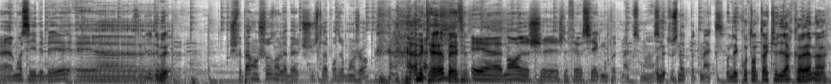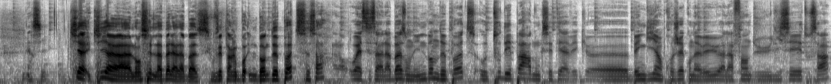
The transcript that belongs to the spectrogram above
Euh, moi, c'est IDB et. Euh, Salut, IDB. Je fais pas grand chose dans le label, je suis juste là pour dire bonjour. ok, ben, Et euh, non, je, je l'ai fait aussi avec mon pote Max. On est- tous notre pote Max. on est content de t'accueillir quand même. Merci. Qui a, qui a lancé le label à la base? Vous êtes un- une bande de potes, c'est ça? Alors ouais c'est ça, à la base on est une bande de potes. Au tout départ donc c'était avec euh, Bengi, un projet qu'on avait eu à la fin du lycée et tout ça.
